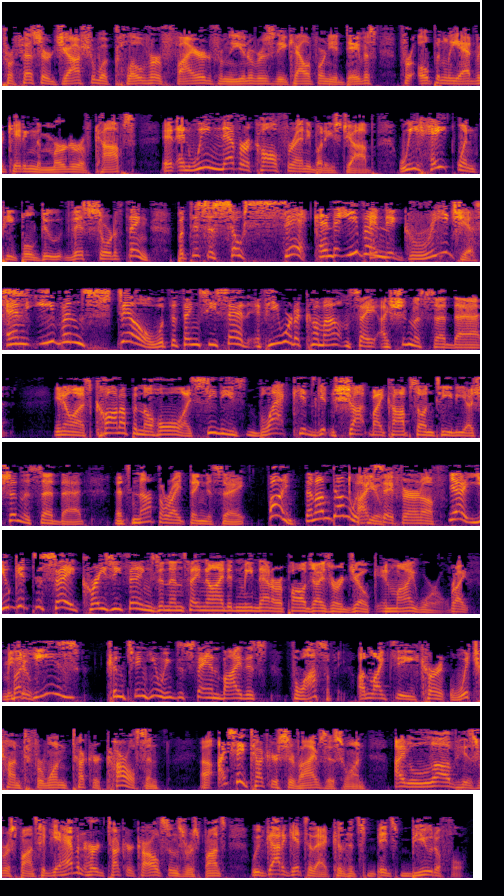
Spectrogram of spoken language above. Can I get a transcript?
Professor Joshua Clover fired from the University of California, Davis, for openly advocating the murder of cops? And, and we never call for anybody's job. We hate when people do this sort of thing, but this is so sick And even and egregious. and even still, with the things he said, if he were to come out and say, "I shouldn't have said that," you know, I was caught up in the hole. I see these black kids getting shot by cops on TV. I shouldn't have said that. That's not the right thing to say. Fine, then I'm done with you. I you. say fair enough. yeah, you get to say crazy things and then say, "No, I didn't mean that," or apologize or a joke in my world. Right, me but too. he's continuing to stand by this philosophy. Unlike the current witch hunt for one Tucker Carlson, uh, I say Tucker survives this one. I love his response. If you haven't heard Tucker Carlson's response, we've got to get to that because it's it's beautiful.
